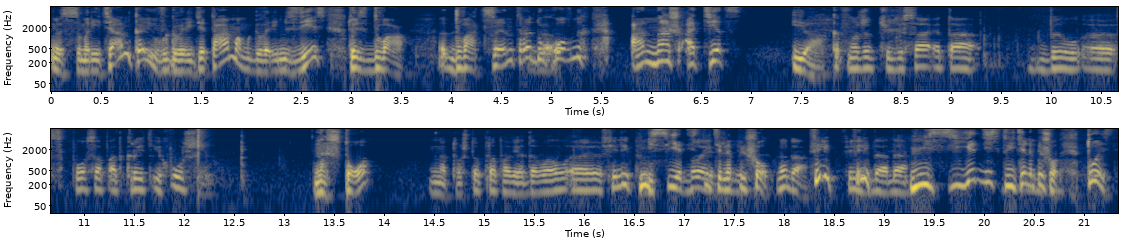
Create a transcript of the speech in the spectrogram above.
с самаритянкой, вы говорите там, а мы говорим здесь. То есть два, два центра духовных, а наш отец Иаков. Может, чудеса это был э, способ открыть их уши На что? на то, что проповедовал э, Филипп. Мессия Ой, действительно Филипп. пришел. Ну да. Филипп, Филипп, да, да. Мессия действительно пришел. То есть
